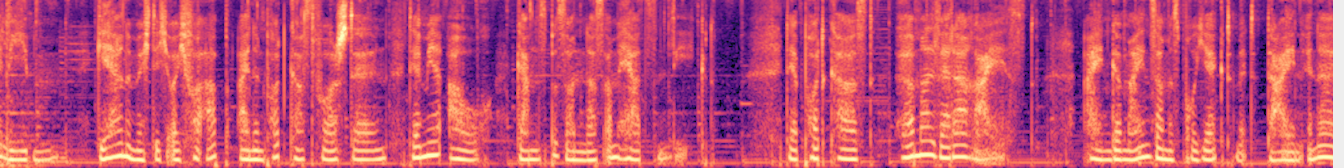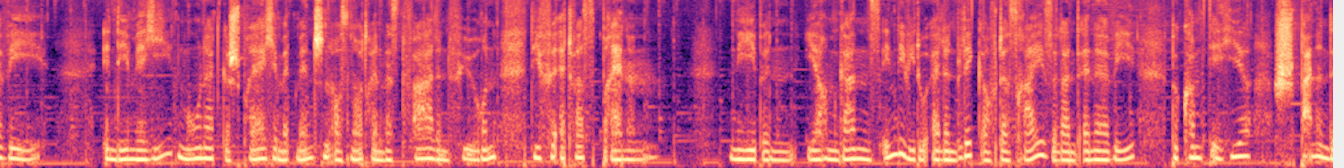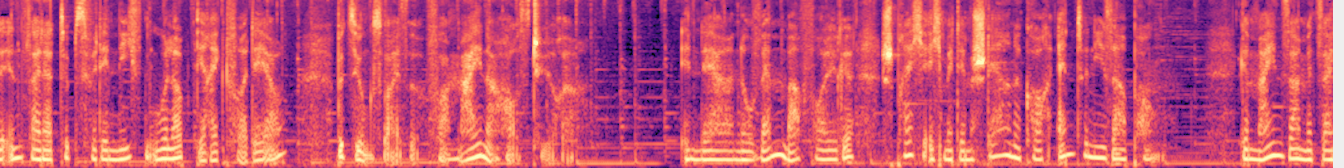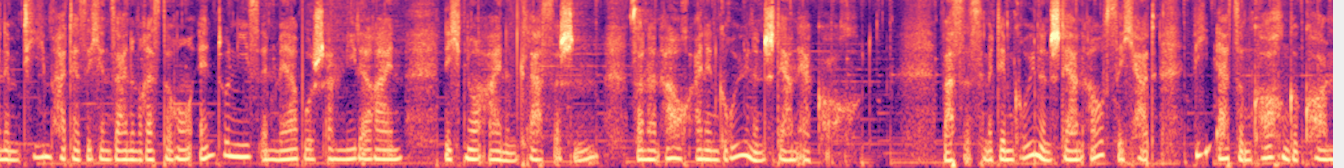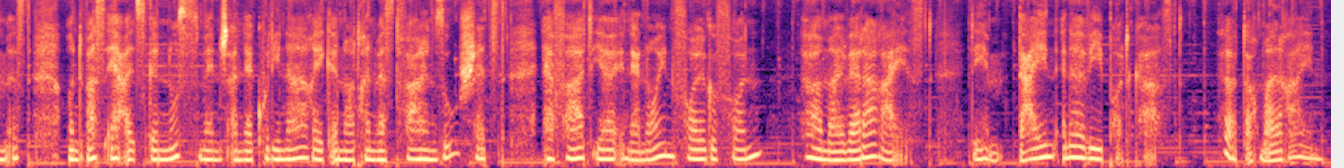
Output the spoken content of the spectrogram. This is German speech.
Ihr Lieben, gerne möchte ich euch vorab einen Podcast vorstellen, der mir auch ganz besonders am Herzen liegt. Der Podcast Hör mal, wer da reist. Ein gemeinsames Projekt mit Dein NRW, in dem wir jeden Monat Gespräche mit Menschen aus Nordrhein-Westfalen führen, die für etwas brennen. Neben ihrem ganz individuellen Blick auf das Reiseland NRW bekommt ihr hier spannende Insider-Tipps für den nächsten Urlaub direkt vor der bzw. vor meiner Haustüre. In der November-Folge spreche ich mit dem Sternekoch Anthony Sarpong. Gemeinsam mit seinem Team hat er sich in seinem Restaurant Anthony's in Meerbusch am Niederrhein nicht nur einen klassischen, sondern auch einen grünen Stern erkocht. Was es mit dem grünen Stern auf sich hat, wie er zum Kochen gekommen ist und was er als Genussmensch an der Kulinarik in Nordrhein-Westfalen so schätzt, erfahrt ihr in der neuen Folge von Hör mal, wer da reist, dem Dein NRW-Podcast. Hört doch mal rein.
